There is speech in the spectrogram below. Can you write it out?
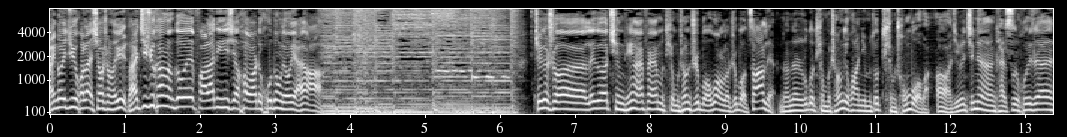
欢迎各位继续回来，笑声雷雨，来继续看看各位发来的一些好玩的互动留言啊。这个说那个蜻蜓 FM 听不成直播，网络直播咋了？那那如果听不成的话，你们就听重播吧啊！因为今天开始会在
